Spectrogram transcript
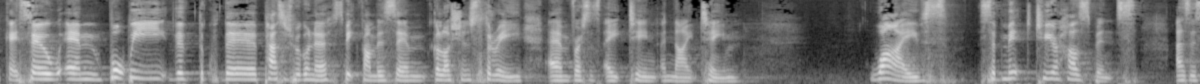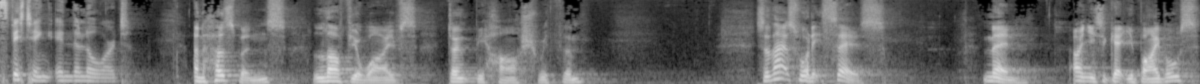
Okay, so um, what we the, the, the passage we're going to speak from is um, Colossians three, um, verses eighteen and nineteen. Wives, submit to your husbands as is fitting in the Lord. And husbands, love your wives. Don't be harsh with them. So that's what it says. Men, I want you to get your Bibles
